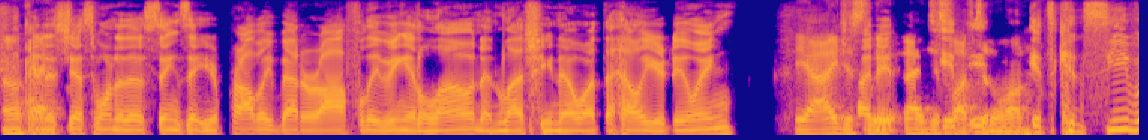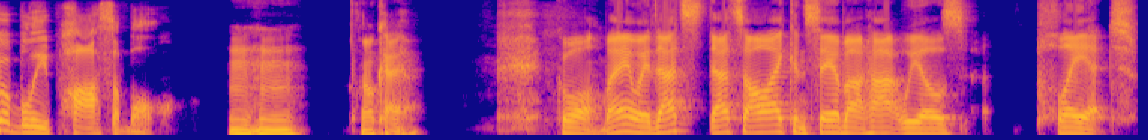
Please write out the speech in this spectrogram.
and it's just one of those things that you're probably better off leaving it alone unless you know what the hell you're doing. Yeah, I just But le- I just left it, alone. It's conceivably possible. hmm Okay. Cool. But anyway, that's that's all I can say about Hot Wheels. Play it,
